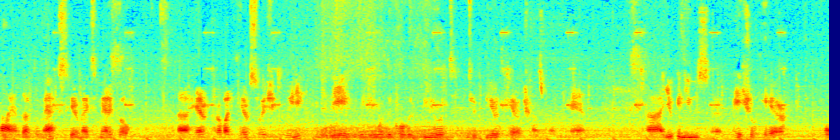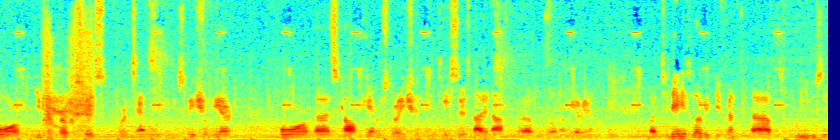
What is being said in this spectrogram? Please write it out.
Hi, I'm Dr. Max here at Max Medical uh, hair, Robotic Hair Restoration Clinic. Today we do what we call a beard to beard hair transplant. And uh, you can use uh, facial hair for different purposes. For example, we can use facial hair for uh, scalp hair restoration in case there's not enough uh, donor area. But today is a little bit different. Uh, we use it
